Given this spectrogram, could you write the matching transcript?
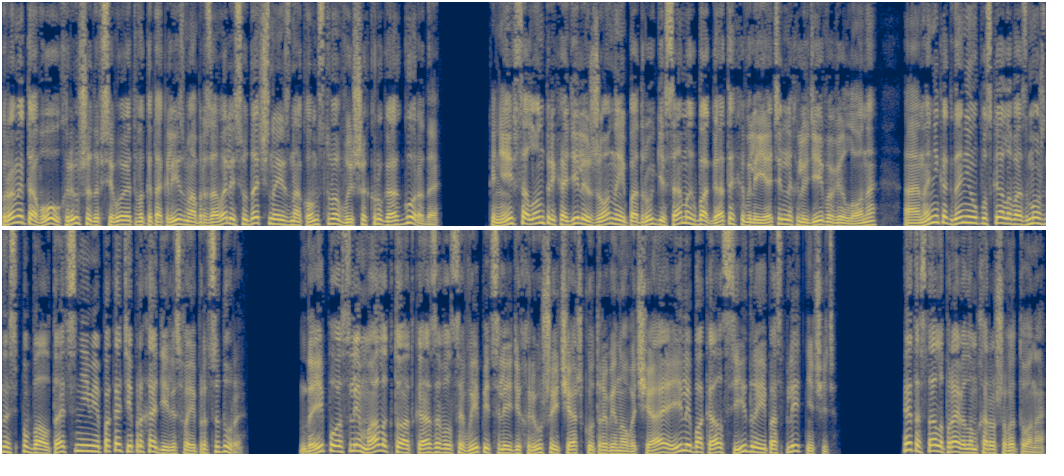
Кроме того, у Хрюши до всего этого катаклизма образовались удачные знакомства в высших кругах города. К ней в салон приходили жены и подруги самых богатых и влиятельных людей Вавилона, а она никогда не упускала возможность поболтать с ними, пока те проходили свои процедуры. Да и после мало кто отказывался выпить с леди Хрюшей чашку травяного чая или бокал сидра и посплетничать. Это стало правилом хорошего тона,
